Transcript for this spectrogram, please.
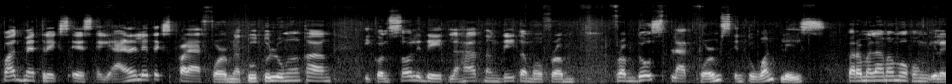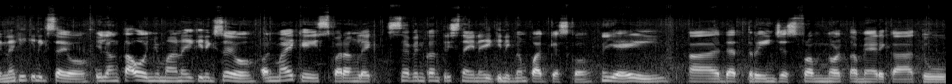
Podmetrics is a analytics platform na tutulungan kang i-consolidate lahat ng data mo from from those platforms into one place para malaman mo kung ilang nakikinig sa'yo, ilang taon yung mga nakikinig sa'yo. On my case, parang like seven countries na yung nakikinig ng podcast ko. Yay! Uh, that ranges from North America to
